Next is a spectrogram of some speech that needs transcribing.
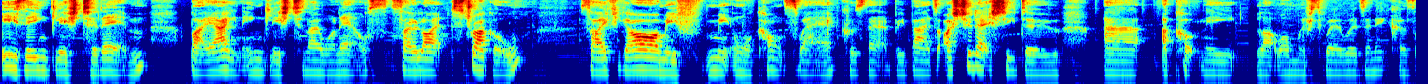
is English to them, but it ain't English to no one else. So like, struggle so if you go, oh, me, me oh, I can't swear because that'd be bad. So I should actually do uh, a Cockney like one with swear words in it because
